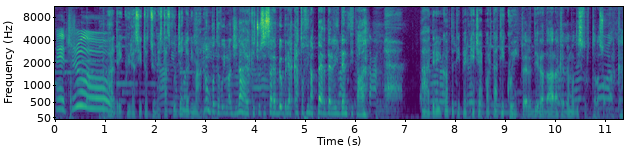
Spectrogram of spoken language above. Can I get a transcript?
E giù. Adri, qui la situazione sta sfuggendo di mano. Non potevo immaginare che Ciu si sarebbe ubriacato fino a perdere l'identità. Adri, ricordati perché ci hai portati qui. Per dire ad Ara che abbiamo distrutto la sua barca.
